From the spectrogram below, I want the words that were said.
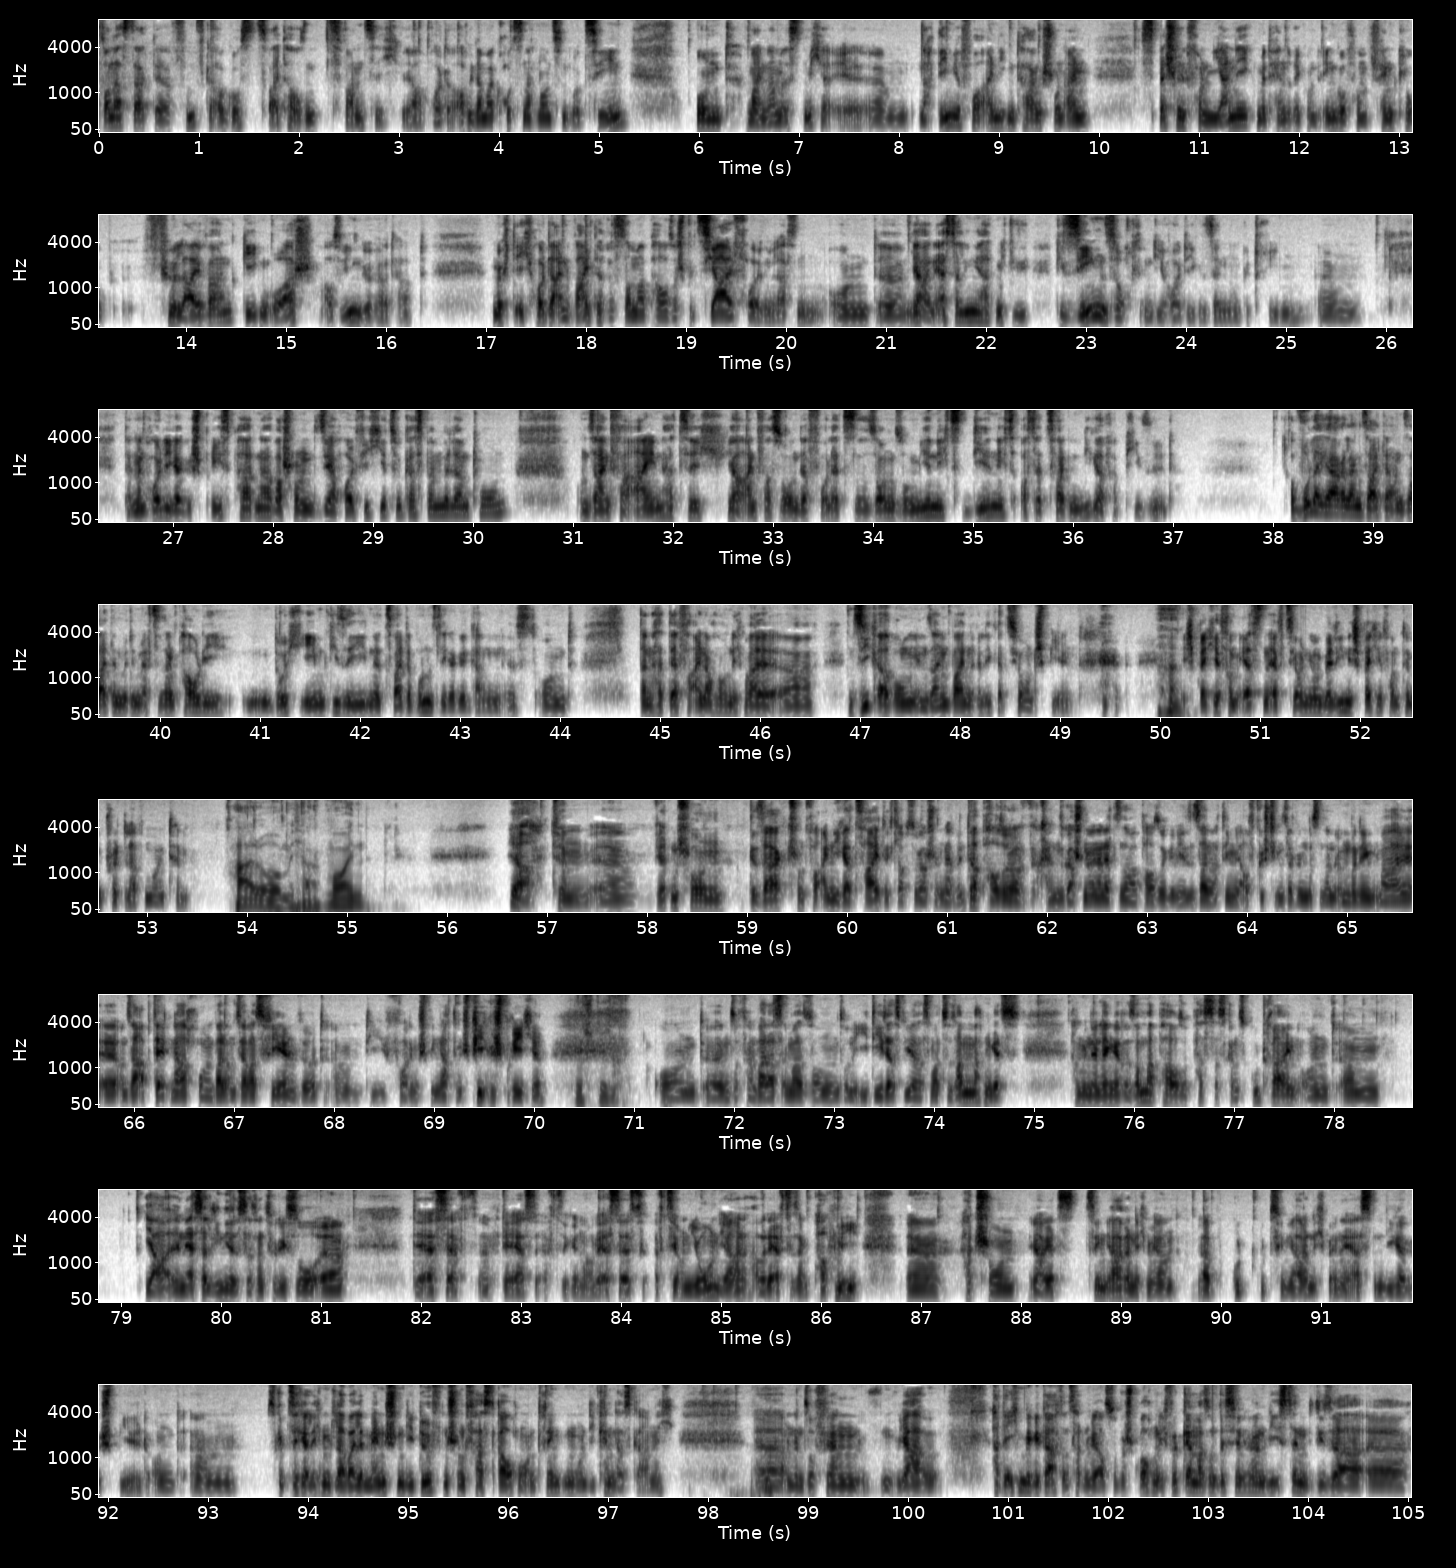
ist Donnerstag, der 5. August 2020. Ja, heute auch wieder mal kurz nach 19.10 Uhr. Und mein Name ist Michael. Ähm, nachdem ihr vor einigen Tagen schon ein Special von Yannick mit Henrik und Ingo vom Fanclub für Leihwand gegen Orsch aus Wien gehört habt, möchte ich heute ein weiteres Sommerpause-Spezial folgen lassen. Und äh, ja, in erster Linie hat mich die, die Sehnsucht in die heutige Sendung getrieben. Ähm, denn mein heutiger Gesprächspartner war schon sehr häufig hier zu Gast beim Millanton und sein Verein hat sich ja einfach so in der vorletzten Saison so mir nichts, dir nichts aus der zweiten Liga verpieselt. Obwohl er jahrelang Seite an Seite mit dem FC St. Pauli durch eben diese jene zweite Bundesliga gegangen ist und dann hat der Verein auch noch nicht mal äh, einen Sieg errungen in seinen beiden Relegationsspielen. ich spreche vom ersten FC Union Berlin, ich spreche von Tim Pritloff. Moin Tim. Hallo Micha, moin. Ja, Tim, äh, wir hatten schon gesagt, schon vor einiger Zeit, ich glaube sogar schon in der Winterpause, oder wir können sogar schon in der letzten Sommerpause gewesen sein, nachdem ihr aufgestiegen seid, wir müssen dann unbedingt mal äh, unser Update nachholen, weil uns ja was fehlen wird, äh, die vor dem Spiel, nach dem Spielgespräche. Das stimmt. Und äh, insofern war das immer so, ein, so, eine Idee, dass wir das mal zusammen machen. Jetzt haben wir eine längere Sommerpause, passt das ganz gut rein. Und ähm, ja, in erster Linie ist das natürlich so, äh, der erste FC, äh, der erste FC, genau, der erste FC Union, ja, aber der FC St. Pauli äh, hat schon, ja, jetzt zehn Jahre nicht mehr, ja, gut, gut zehn Jahre nicht mehr in der ersten Liga gespielt und ähm, es gibt sicherlich mittlerweile Menschen, die dürften schon fast rauchen und trinken und die kennen das gar nicht. Äh, und insofern, ja, hatte ich mir gedacht, und das hatten wir auch so besprochen, ich würde gerne mal so ein bisschen hören, wie ist denn dieser, äh,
